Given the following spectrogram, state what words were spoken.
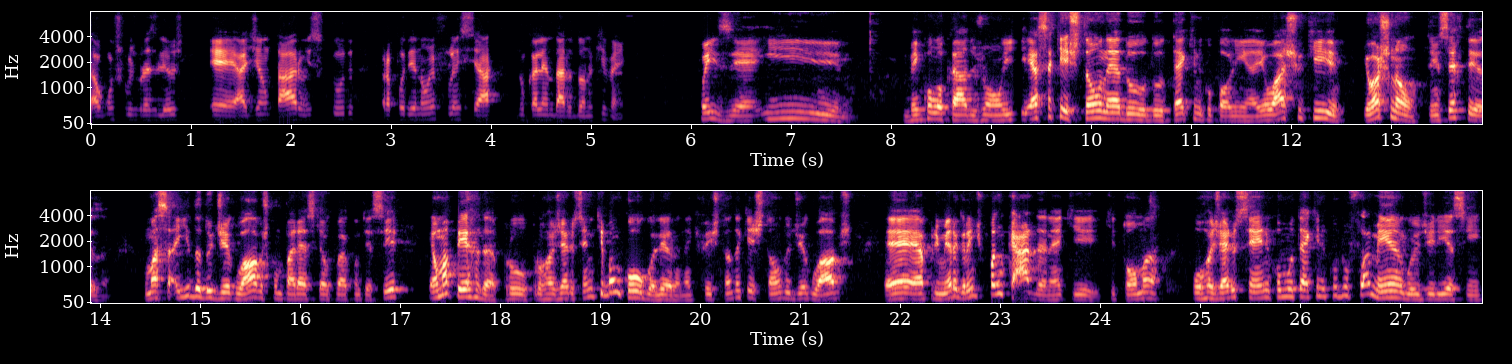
alguns clubes brasileiros é, adiantaram isso tudo para poder não influenciar no calendário do ano que vem. Pois é, e bem colocado, João. E essa questão né, do, do técnico, Paulinha, eu acho que. Eu acho não, tenho certeza uma saída do Diego Alves, como parece que é o que vai acontecer, é uma perda para o Rogério Senna, que bancou o goleiro, né? Que fez tanta questão do Diego Alves. É a primeira grande pancada, né? Que, que toma o Rogério Senna como técnico do Flamengo, eu diria assim.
